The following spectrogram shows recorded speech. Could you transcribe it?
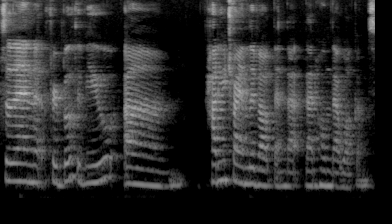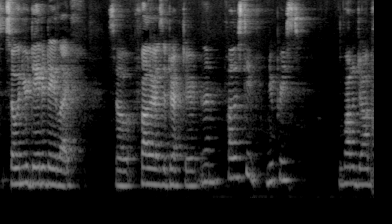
So then, for both of you, um, how do you try and live out then that that home that welcomes? So in your day to day life, so father as a director, and then Father Steve, new priest, a lot of jobs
